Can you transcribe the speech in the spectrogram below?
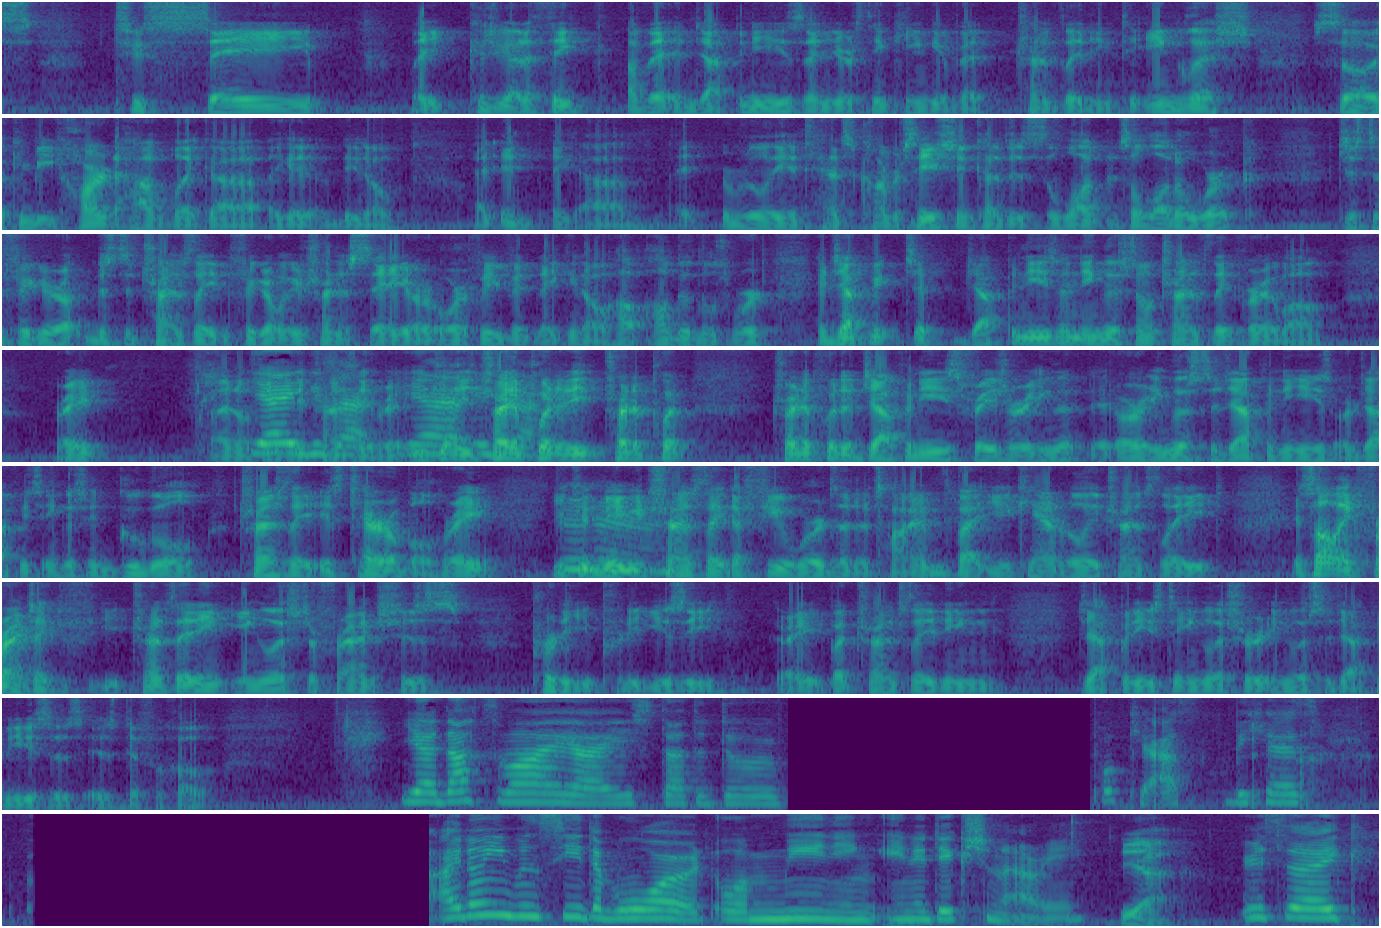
to say like because you got to think of it in Japanese and you're thinking of it translating to English, so it can be hard to have like a like a you know an, like, um, a really intense conversation because it's a lot it's a lot of work just to figure out just to translate and figure out what you're trying to say or, or if even like you know how, how do those words and Jap- Jap- Japanese and English don't translate very well, right? I don't Yeah, think they translate right. yeah, you, you try to put it try to put try to put a Japanese phrase or English or English to Japanese or Japanese English in Google Translate is terrible, right? You can maybe translate a few words at a time, but you can't really translate. It's not like French. Like translating English to French is pretty pretty easy, right? But translating Japanese to English or English to Japanese is, is difficult. Yeah, that's why I started to podcast because I don't even see the word or meaning in a dictionary. Yeah. It's like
